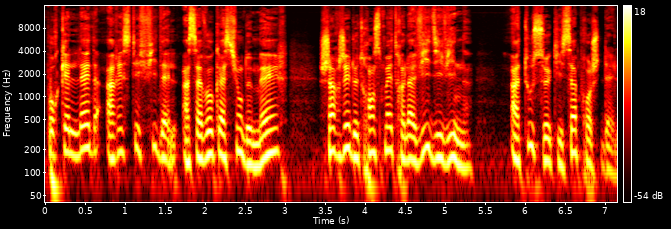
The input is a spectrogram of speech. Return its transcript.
pour qu'elle l'aide à rester fidèle à sa vocation de mère chargée de transmettre la vie divine à tous ceux qui s'approchent d'elle.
